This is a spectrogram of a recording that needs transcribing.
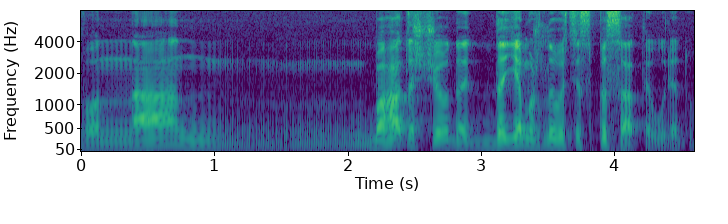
вона багато що дає можливості списати уряду.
